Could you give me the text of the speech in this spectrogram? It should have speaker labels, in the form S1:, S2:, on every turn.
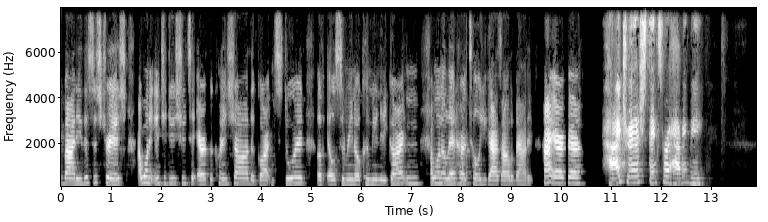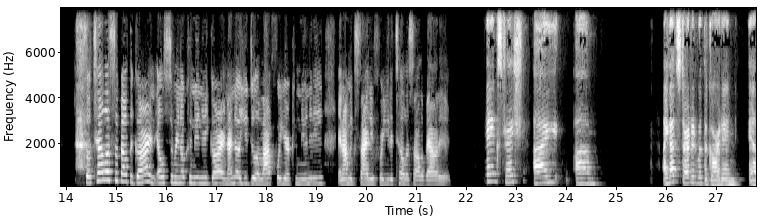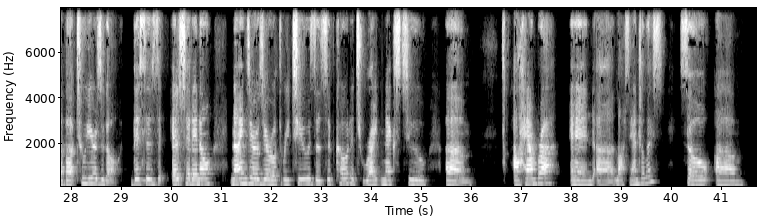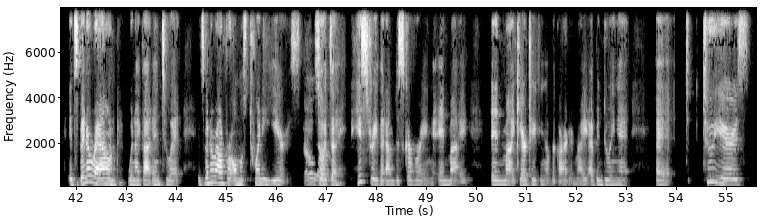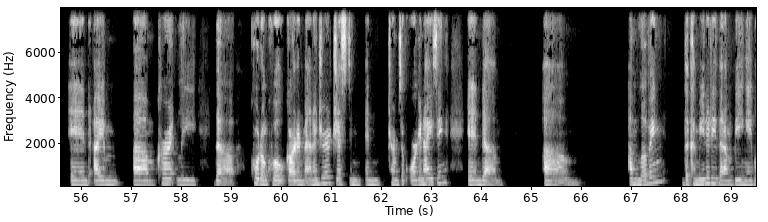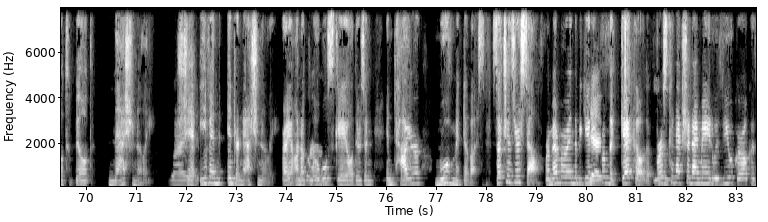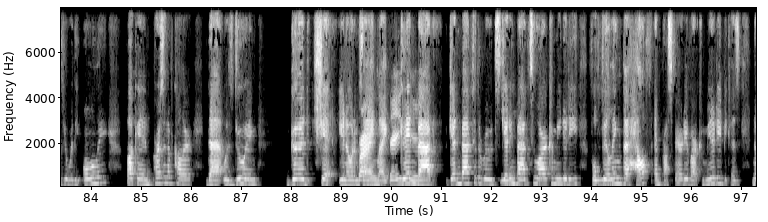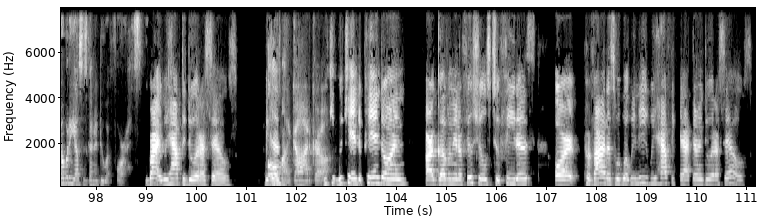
S1: Everybody. This is Trish. I want to introduce you to Erica Crenshaw, the garden steward of El Sereno Community Garden. I want to let her tell you guys all about it. Hi, Erica.
S2: Hi, Trish. Thanks for having me.
S1: So tell us about the garden, El Sereno Community Garden. I know you do a lot for your community, and I'm excited for you to tell us all about it.
S2: Thanks, Trish. I um I got started with the garden about two years ago. This is El Sereno 90032 is the zip code. It's right next to um, Alhambra and uh, Los Angeles. So um, it's been around when I got into it. It's been around for almost 20 years. Oh, wow. So it's a history that I'm discovering in my in my caretaking of the garden, right? I've been doing it uh, two years and I am um, currently the quote unquote garden manager just in, in terms of organizing. And um, um, I'm loving the community that I'm being able to build nationally right. shit, even internationally, right? On a wow. global scale, there's an entire movement of us, such as yourself. Remember in the beginning, yes. from the get go, the 1st mm-hmm. connection I made was you, girl, because you were the only fucking person of color that was doing good shit. You know what I'm right. saying? Like Thank getting you. back, getting back to the roots, mm-hmm. getting back to our community, fulfilling mm-hmm. the health and prosperity of our community because nobody else is going to do it for us.
S1: Right. We have to do it ourselves.
S2: Because oh my God, girl.
S1: We, can, we can't depend on our government officials to feed us or provide us with what we need. We have to get out there and do it ourselves.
